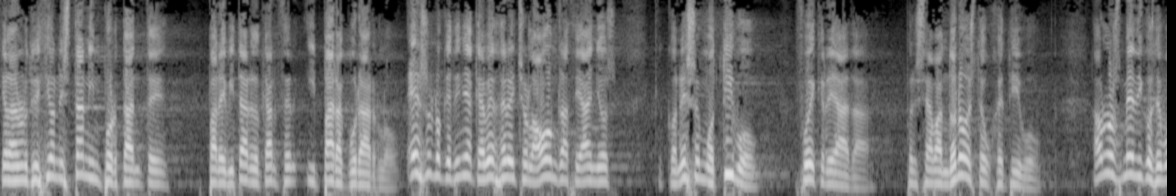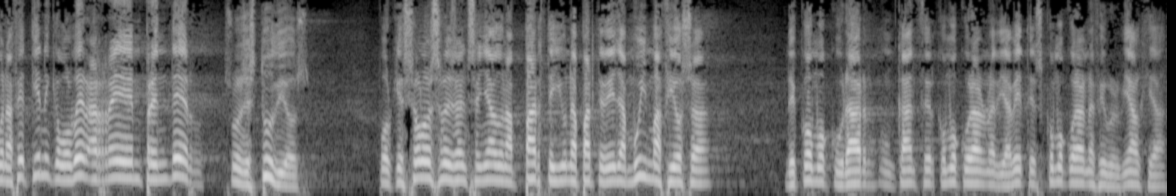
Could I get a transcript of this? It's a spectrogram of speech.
que la nutrición es tan importante para evitar el cáncer y para curarlo. Eso es lo que tenía que haber hecho la OMS hace años, que con ese motivo fue creada, pero se abandonó este objetivo. Ahora los médicos de buena fe tienen que volver a reemprender sus estudios, porque solo se les ha enseñado una parte y una parte de ella muy mafiosa de cómo curar un cáncer, cómo curar una diabetes, cómo curar una fibromialgia,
